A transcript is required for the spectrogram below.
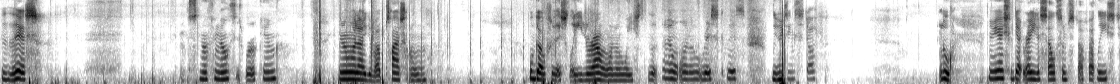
this. It's nothing else is working. You know what? I give up. Slash home. We'll go for this later. I don't want to waste. The, I don't want to risk this losing stuff. Ooh, maybe I should get ready to sell some stuff at least.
